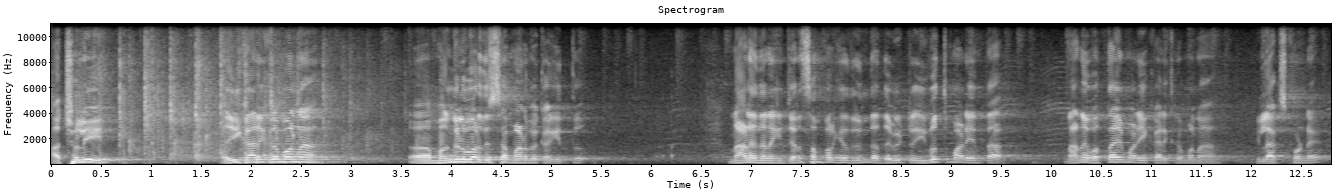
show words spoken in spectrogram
ಆ್ಯಕ್ಚುಲಿ ಈ ಕಾರ್ಯಕ್ರಮನ ಮಂಗಳವಾರ ದಿವಸ ಮಾಡಬೇಕಾಗಿತ್ತು. ನಾಳೆ ನನಗೆ ಜನಸಂಪರ್ಕದಿಂದ ದಯವಿಟ್ಟು ಇವತ್ತು ಮಾಡಿ ಅಂತ ನಾನೇ ಒತ್ತಾಯ ಮಾಡಿ ಈ ಕಾರ್ಯಕ್ರಮನ ಇಲ್ಲಿ ಹಾಕ್ಸ್ಕೊಂಡೆ.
